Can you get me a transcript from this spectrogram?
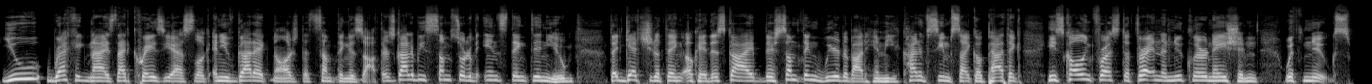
you recognize that crazy ass look and you've got to acknowledge that something is off. There's got to be some sort of instinct in you that gets you to think, okay, this guy, there's something weird about him. He kind of seems psychopathic. He's calling for us to threaten a nuclear nation with nukes.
